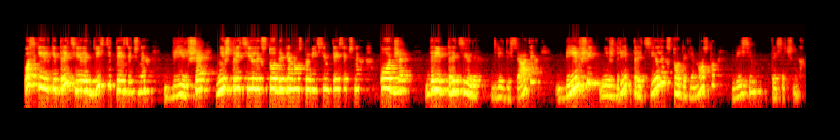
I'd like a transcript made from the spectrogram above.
Оскільки 3,200 тисячних більше, ніж 3,198 тисячних, отже, дріб 3,2 більший, ніж дріб 3,198 тисячних.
